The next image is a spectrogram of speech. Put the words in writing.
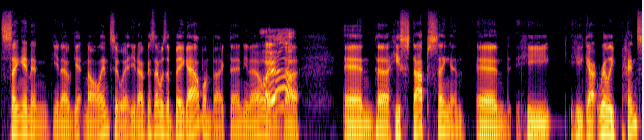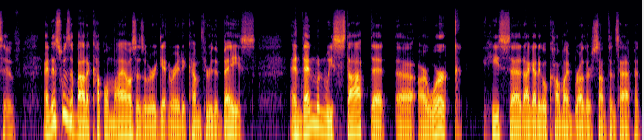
singing and you know getting all into it, you know, because that was a big album back then, you know. Oh, and yeah. uh, and uh, he stopped singing, and he he got really pensive. And this was about a couple miles as we were getting ready to come through the base. And then when we stopped at uh, our work, he said, "I got to go call my brother. Something's happened."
